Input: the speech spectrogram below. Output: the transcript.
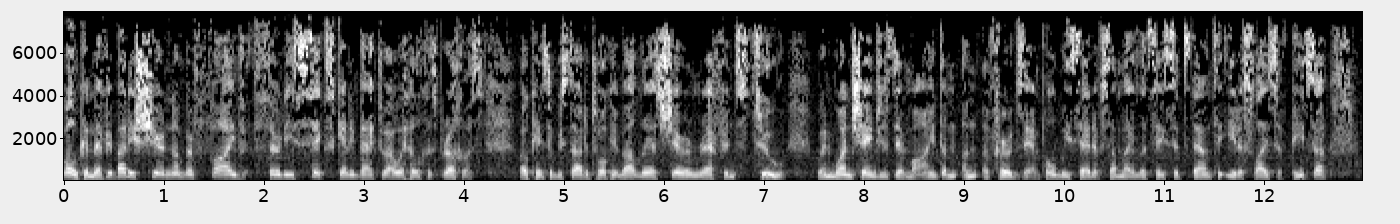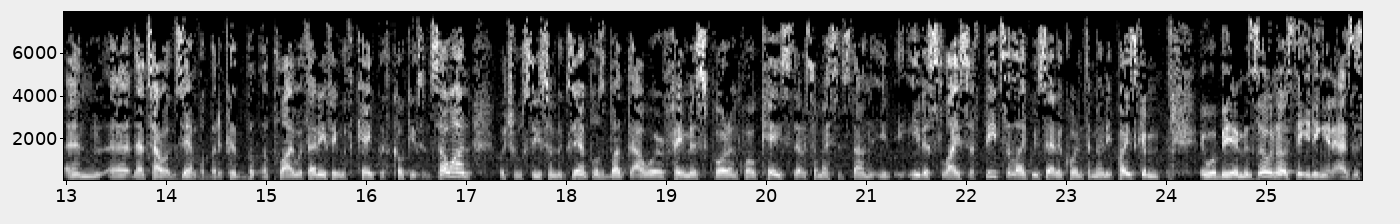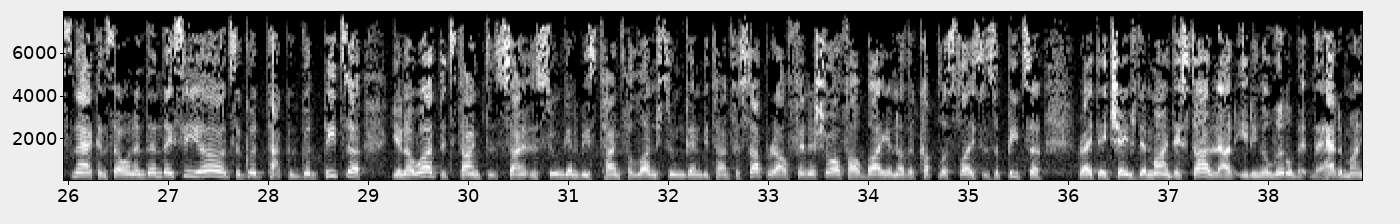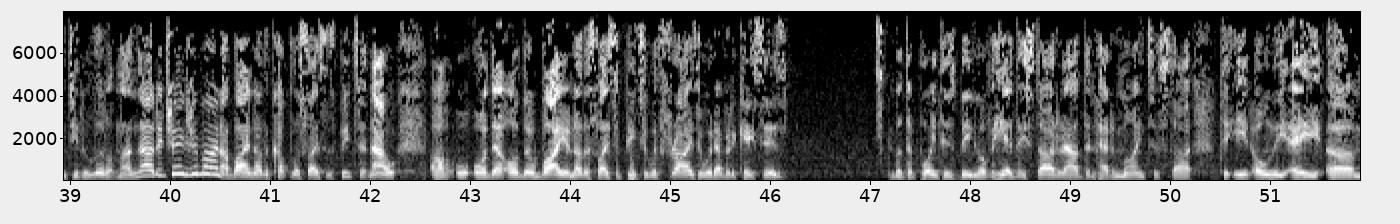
Welcome everybody. Share number 536, getting back to our Hilchas Brachos. Okay, so we started talking about last share in reference to when one changes their mind. Um, um, for example, we said if somebody, let's say, sits down to eat a slice of pizza, and uh, that's our example, but it could b- apply with anything, with cake, with cookies, and so on, which we'll see some examples, but our famous quote-unquote case that somebody sits down to eat, eat, a slice of pizza, like we said, according to many paiskim, it would be a mizonos, they're eating it as a snack, and so on, and then they see, oh, it's a good taco, good pizza, you know what, it's time to, it's soon going to be time for lunch, soon going to be time for supper, I'll finish off, I'll buy another couple of slices of pizza, right? They changed their mind. They started out eating a little bit. They had a mind to eat a little. Now, now they changed their mind. I'll buy another couple of slices of pizza. Now, uh, or, or, they'll, or they'll buy another slice of pizza with fries or whatever the case is. But the point is being over here, they started out and had a mind to start to eat only a uh,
